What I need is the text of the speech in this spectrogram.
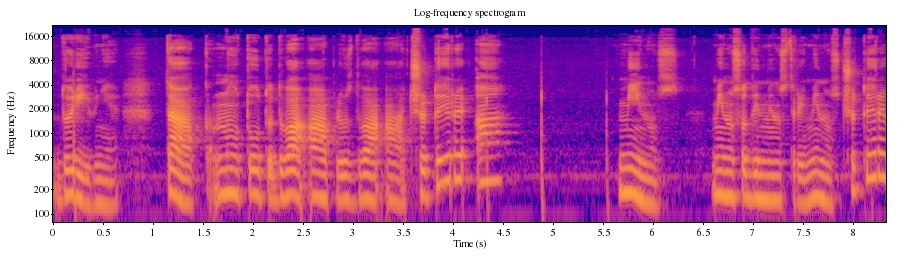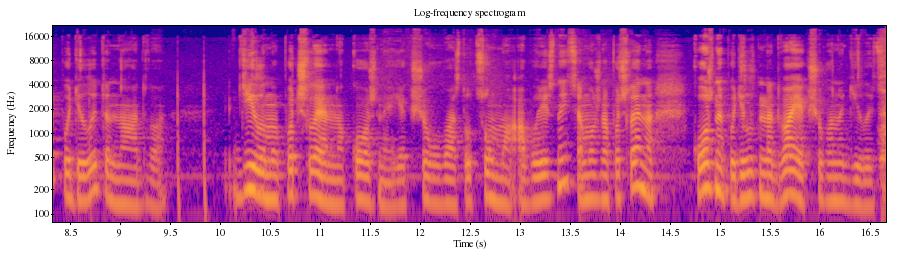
дорівнює. Так, ну тут 2а плюс 2а 4а мінус. Мінус 1, мінус 3, мінус 4 поділити на 2. Ділимо почленно кожне, якщо у вас тут сума або різниця, можна почленно кожне поділити на 2, якщо воно ділиться.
